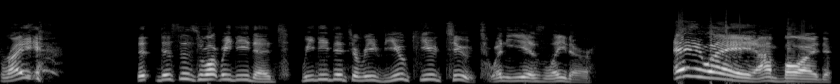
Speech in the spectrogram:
right? this is what we needed. We needed to review Q2 20 years later. Anyway, I'm bored.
